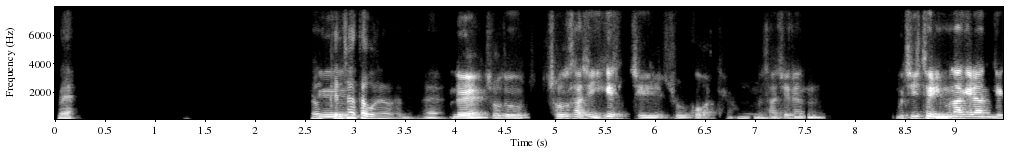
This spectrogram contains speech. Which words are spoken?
네. 그- 괜찮다고 생각합니다. 네. 네, 저도 저도 사실 이게 제일 좋을 것 같아요. 음. 사실은 뭐 디지털 인문학이라는 게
